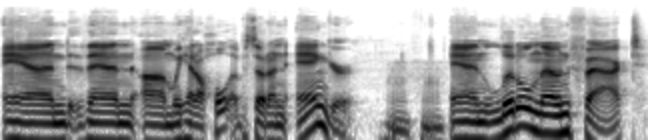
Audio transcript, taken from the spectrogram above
And then um, we had a whole episode on anger. Mm-hmm. And little known fact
